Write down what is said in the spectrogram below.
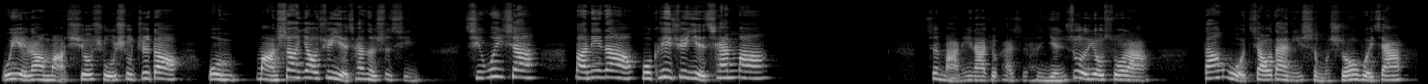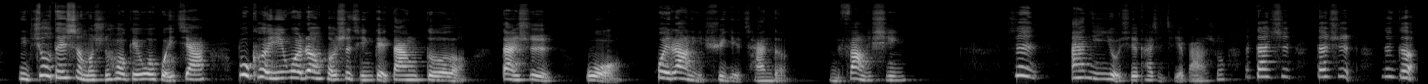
我也让马修叔叔知道我马上要去野餐的事情。请问一下，玛丽娜，我可以去野餐吗？这玛丽娜就开始很严肃的又说啦：“当我交代你什么时候回家，你就得什么时候给我回家，不可以因为任何事情给耽搁了。但是我会让你去野餐的，你放心。”是。安妮有些开始结巴，说：“但是，但是那个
